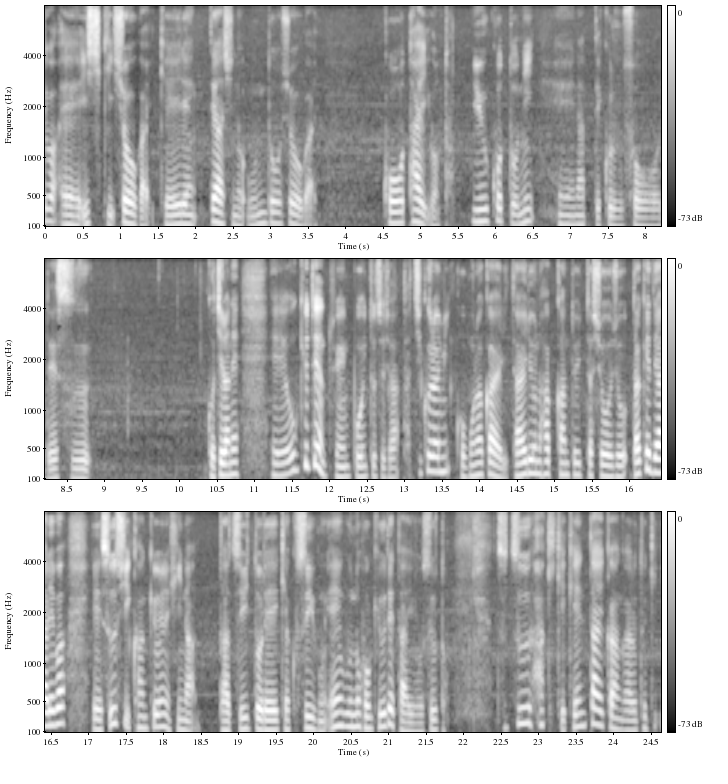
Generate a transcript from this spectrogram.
では、え、意識障害痙攣手足の運動障害高体温ということに、えなってくるそうです。こちらね、えー、応急手当のポイントとしては、立ちくらみ、小村帰り、大量の発汗といった症状だけであれば、えー、涼しい環境への避難、脱衣と冷却、水分、塩分の補給で対応すると。頭痛、吐き気、倦怠感があるとき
